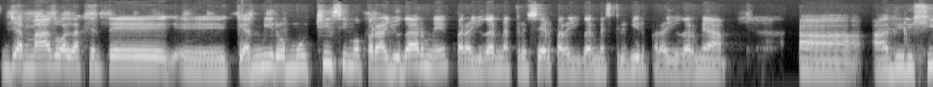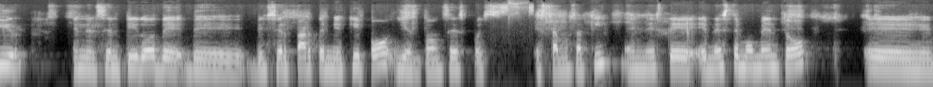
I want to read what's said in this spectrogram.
llamado a la gente eh, que admiro muchísimo para ayudarme, para ayudarme a crecer, para ayudarme a escribir, para ayudarme a, dirigir en el sentido de, ser parte de mi equipo y entonces pues estamos aquí en este, en este momento eh,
